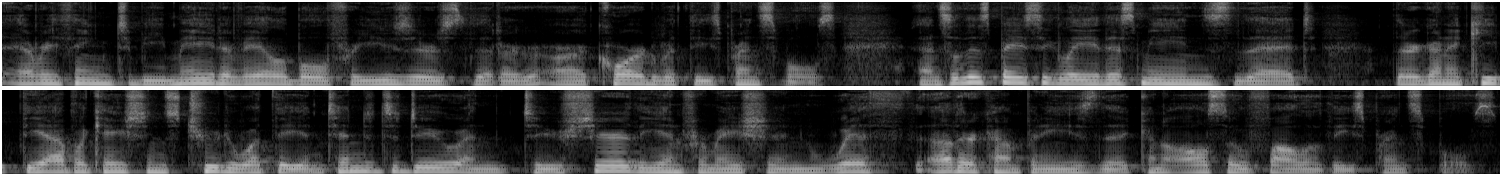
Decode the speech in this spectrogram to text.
everything to be made available for users that are, are accord with these principles. And so this basically this means that they're going to keep the applications true to what they intended to do and to share the information with other companies that can also follow these principles.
